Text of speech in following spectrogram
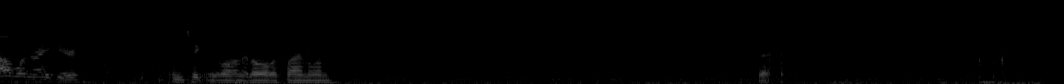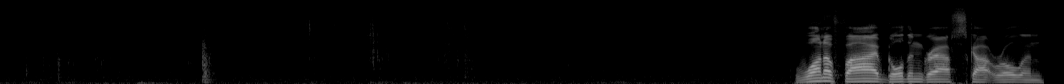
Found one right here. Didn't take me long at all to find one. Sick. One of five, Golden Graph, Scott Rolen.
